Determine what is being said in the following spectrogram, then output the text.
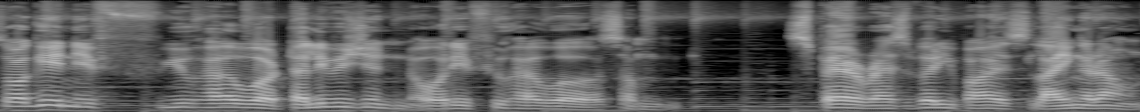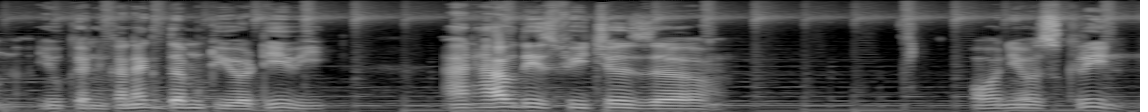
So again if you have a television or if you have uh, some spare raspberry pis lying around you can connect them to your tv and have these features uh, on your screen.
